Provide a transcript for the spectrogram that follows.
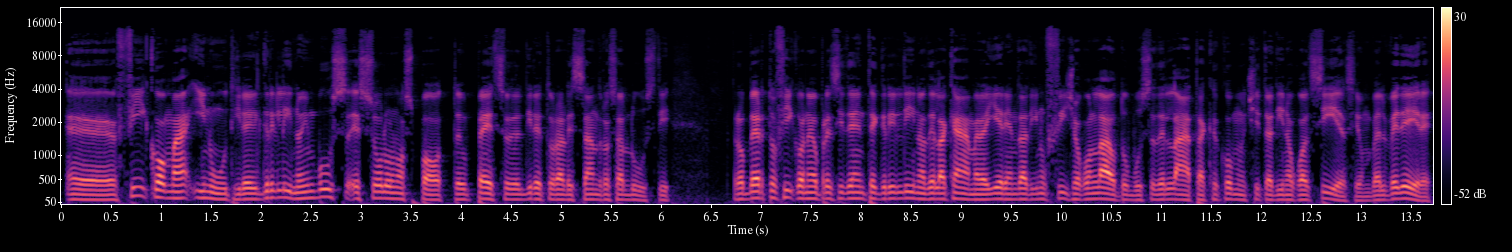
eh, fico ma inutile, il grillino in bus è solo uno spot, un pezzo del direttore Alessandro Sallusti. Roberto Fico, neopresidente grillino della Camera, ieri è andato in ufficio con l'autobus dell'ATAC come un cittadino qualsiasi, un bel vedere.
